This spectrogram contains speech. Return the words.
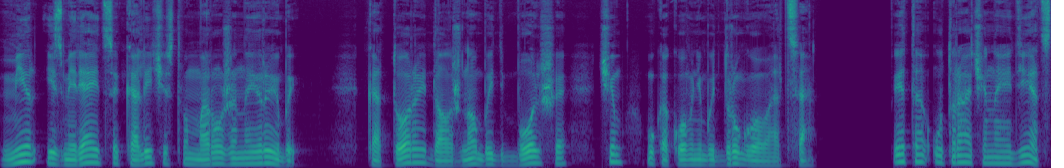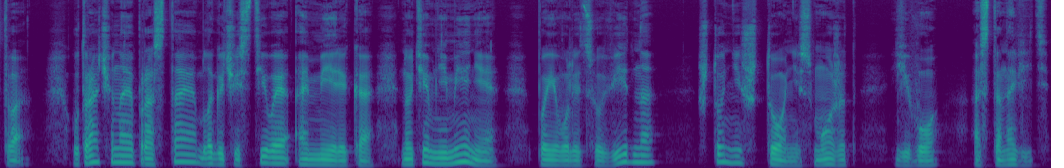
мир измеряется количеством мороженой рыбы, которой должно быть больше, чем у какого-нибудь другого отца. Это утраченное детство, утраченная простая благочестивая Америка, но тем не менее по его лицу видно, что ничто не сможет его остановить.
